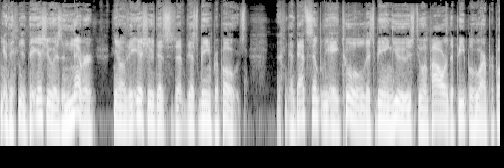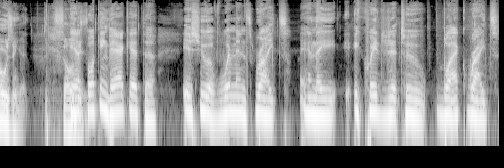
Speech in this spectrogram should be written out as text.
The, the issue is never, you know, the issue that's, that's being proposed. And that's simply a tool that's being used to empower the people who are proposing it. So yes, the, looking back at the issue of women's rights, and they equated it to black rights,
